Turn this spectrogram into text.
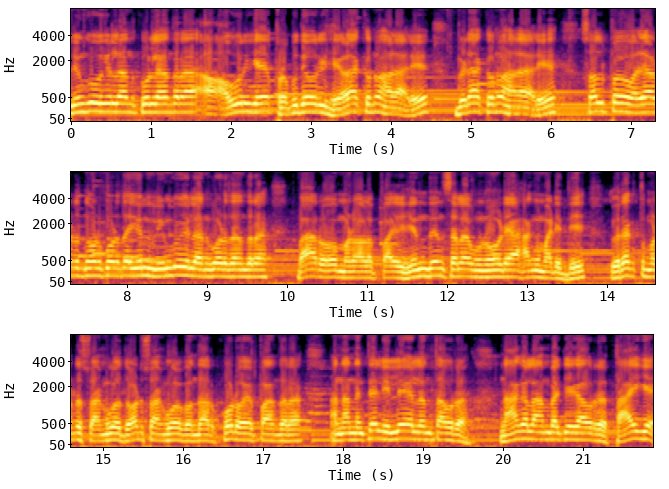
ಲಿಂಗು ಇಲ್ಲ ಅಂದ ಕೂಡಲೇ ಅಂದ್ರೆ ಅವರಿಗೆ ಪ್ರಭುದೇವ್ರಿಗೆ ಹೇಳಕ್ಕೂ ಹಳಾಳಿ ಬಿಡಾಕೂ ಹಳಾಳಿ. ಸ್ವಲ್ಪ ಹೊಳ್ಯಾಡೋದು ನೋಡ್ಕೊಡ್ದ ಇಲ್ಲಿ ಲಿಂಗು ಇಲ್ಲ ಅನ್ಕೊಡ್ದ ಅಂದ್ರೆ, ಬಾರೋ ಮಾಡೋಳಪ್ಪ ಹಿಂದಿನ ಸಲ ನೋಡಿ ಹಂಗೆ ಮಾಡಿದ್ದಿ. ವಿರಕ್ತ ಮಠ ಸ್ವಾಮಿಗಳು, ದೊಡ್ಡ ಸ್ವಾಮಿಗಳು ಬಂದಾರ, ಕೊಡೋಯಪ್ಪ ಅಂದ್ರೆ ನನ್ನಂತೇಳಿ ಇಲ್ಲೇ ಇಲ್ಲ ಅಂತ ಅವ್ರು ನಾಗಲಾಂಬಕಿಗೆ ಅವ್ರ ತಾಯಿಗೆ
